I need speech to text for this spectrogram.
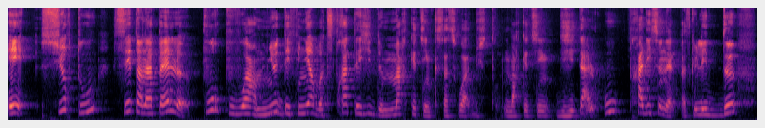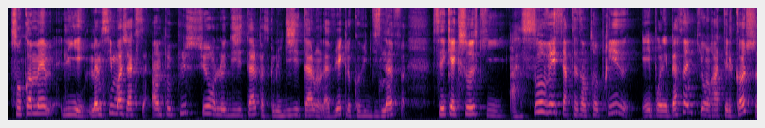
Et surtout, c'est un appel pour pouvoir mieux définir votre stratégie de marketing, que ce soit du marketing digital ou traditionnel, parce que les deux sont quand même liés. Même si moi j'axe un peu plus sur le digital, parce que le digital, on l'a vu avec le Covid-19, c'est quelque chose qui a sauvé certaines entreprises, et pour les personnes qui ont raté le coche,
